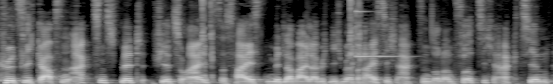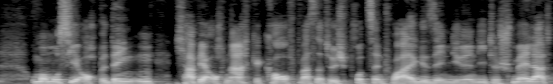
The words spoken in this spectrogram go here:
Kürzlich gab es einen Aktiensplit 4 zu 1, das heißt mittlerweile habe ich nicht mehr 30 Aktien, sondern 40 Aktien und man muss hier auch bedenken, ich habe ja auch nachgekauft, was natürlich prozentual gesehen die Rendite schmälert.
